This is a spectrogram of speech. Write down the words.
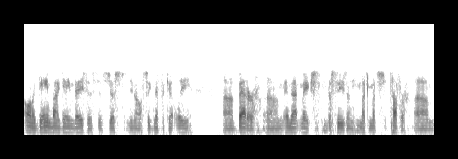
on a game by game basis is just you know significantly uh, better, um, and that makes the season much much tougher. Um,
